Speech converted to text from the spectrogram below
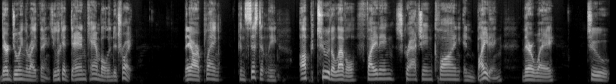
they're doing the right things. You look at Dan Campbell in Detroit; they are playing consistently up to the level, fighting, scratching, clawing, and biting their way to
